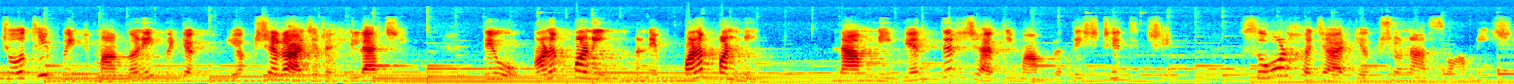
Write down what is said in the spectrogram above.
ચોથી પીઠમાં ગણી પીઠક યક્ષરાજ રહેલા છે. તેઓ અણપણી અને પણપણની નામની વ્યંતર જાતિમાં પ્રતિષ્ઠિત છે. સોળ હજાર યક્ષોના સ્વામી છે.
